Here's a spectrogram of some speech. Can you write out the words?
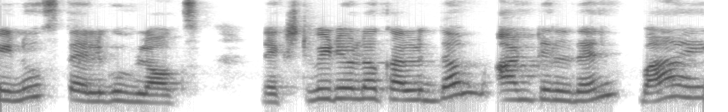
Vinoos Telugu vlogs. Next వీడియోలో కలుద్దాం. అంటిల్ దెన్ బాయ్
